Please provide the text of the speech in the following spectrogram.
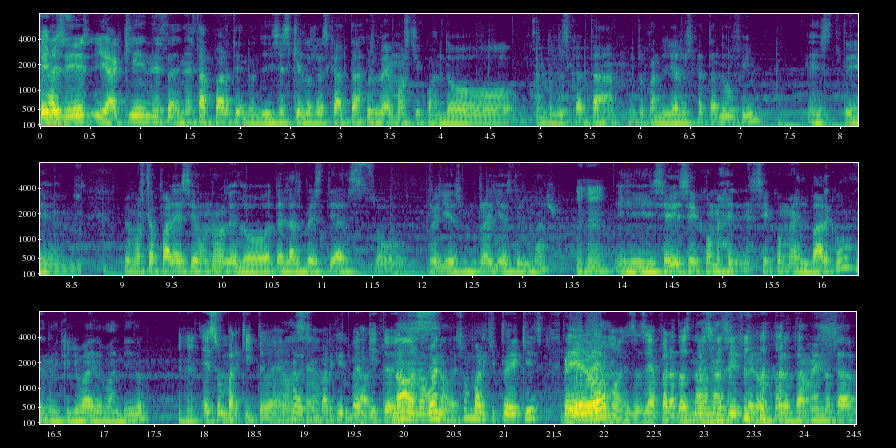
Pero Así es, y aquí en esta, en esta parte en donde dices que lo rescata, pues vemos que cuando, cuando rescata, cuando ya rescata a Luffy, este vemos que aparece uno de, lo, de las bestias o reyes, reyes del mar. Y se, se come, se come el barco en el que lleva el bandido. es un barquito, ¿eh? O Ajá, es sea, un barquito. barquito no, X no, bueno, es un barquito X, pero... o sea, para dos No, no, sí, pero, pero también, o sea,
